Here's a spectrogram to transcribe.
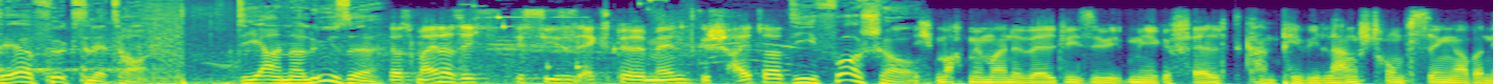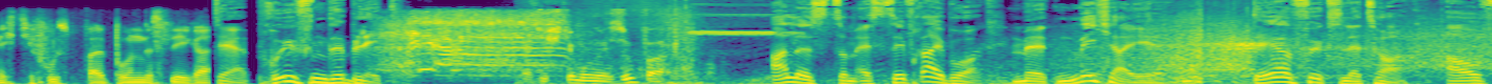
Der Füchsle Talk. Die Analyse. Aus meiner Sicht ist dieses Experiment gescheitert. Die Vorschau. Ich mache mir meine Welt, wie sie mir gefällt. Kann Pippi Langstrumpf singen, aber nicht die Fußball-Bundesliga. Der prüfende Blick. Ja, die Stimmung ist super. Alles zum SC Freiburg mit Michael. Der Füchsle Talk auf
